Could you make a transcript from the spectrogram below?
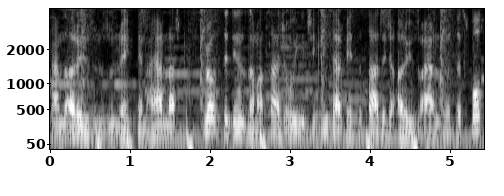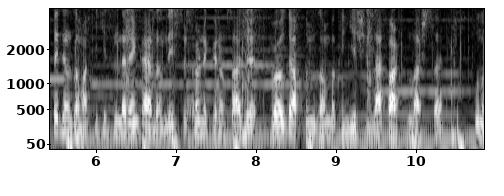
hem de arayüzünüzün renklerini ayarlar. World dediğiniz zaman sadece oyun içi, interface'te sadece arayüz ayarlarıdır. Bot dediğiniz zaman ikisinin de renk ayarlarını değiştirir. Örnek veriyorum sadece World yaptığımız zaman bakın yeşiller farklılaştı. Bunu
